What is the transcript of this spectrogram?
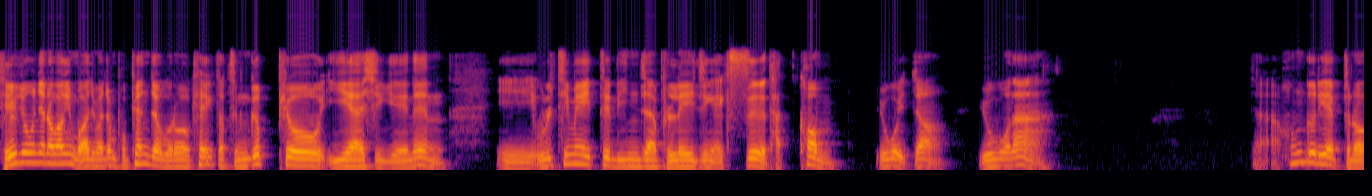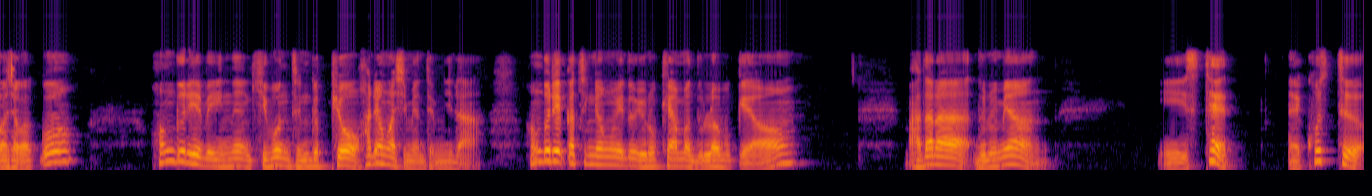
제일 좋은 이라고 하긴 뭐하지만 좀 보편적으로 캐릭터 등급표 이해하시기에는 이 울티메이트 닌자 블레이징 X.com 요거 있죠? 요거나 자, 헝그리 앱 들어가셔갖고 헝그리 앱에 있는 기본 등급표 활용하시면 됩니다. 헝그리 앱 같은 경우에도 이렇게 한번 눌러볼게요. 마다라 누르면 이 스탯, 코스트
